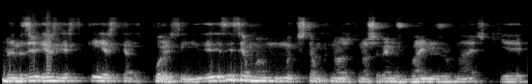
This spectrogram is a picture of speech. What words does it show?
Mas este, este, este caso, pois sim, essa é uma, uma questão que nós, que nós sabemos bem nos jornais, que é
